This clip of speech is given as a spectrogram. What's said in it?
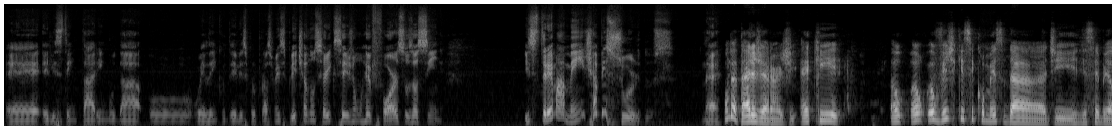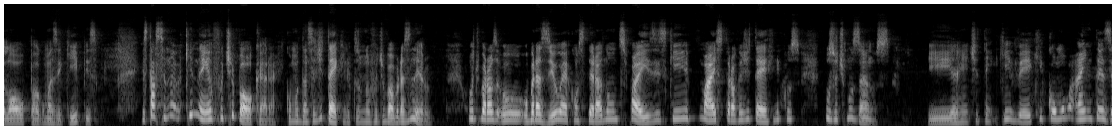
é, eles tentarem mudar o, o elenco deles para o próximo split, a não ser que sejam reforços assim extremamente absurdos. Né? Um detalhe, Gerard, é que eu, eu, eu, vejo que esse começo da, de, de CBLOL para algumas equipes está sendo que nem o futebol, cara, com mudança de técnicos no futebol brasileiro. O, o, o Brasil é considerado um dos países que mais troca de técnicos nos últimos anos. E a gente tem que ver que como a NTZ,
